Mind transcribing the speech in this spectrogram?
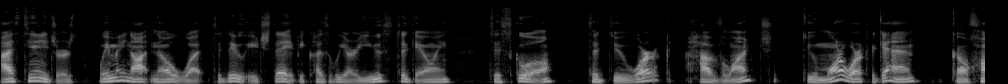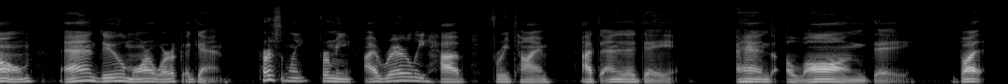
As teenagers, we may not know what to do each day because we are used to going to school to do work, have lunch, do more work again, go home, and do more work again. Personally, for me, I rarely have free time at the end of the day and a long day. But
